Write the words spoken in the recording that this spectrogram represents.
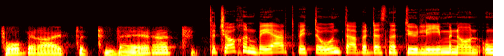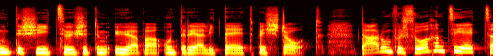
vorbereitet wären. Der Jochen Beard betont aber, dass natürlich immer noch ein Unterschied zwischen dem Üben und der Realität besteht. Darum versuchen sie jetzt,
